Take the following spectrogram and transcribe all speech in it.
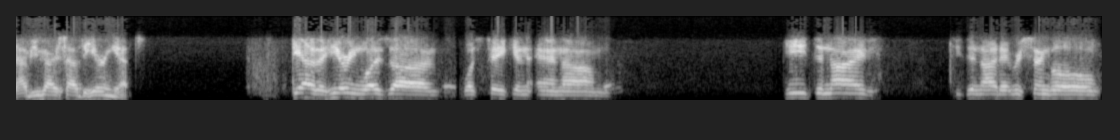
have you guys had the hearing yet? Yeah, the hearing was uh was taken and um he denied he denied every single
